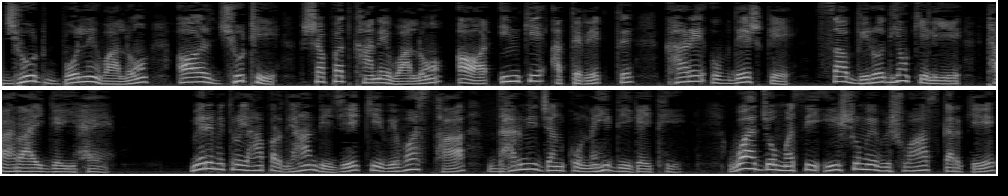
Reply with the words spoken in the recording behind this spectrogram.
झूठ बोलने वालों और झूठी शपथ खाने वालों और इनके अतिरिक्त खरे उपदेश के सब विरोधियों के लिए ठहराई गई है। मेरे मित्रों, यहाँ पर ध्यान दीजिए कि व्यवस्था धर्मी जन को नहीं दी गई थी। वह जो मसीह यीशु में विश्वास करके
